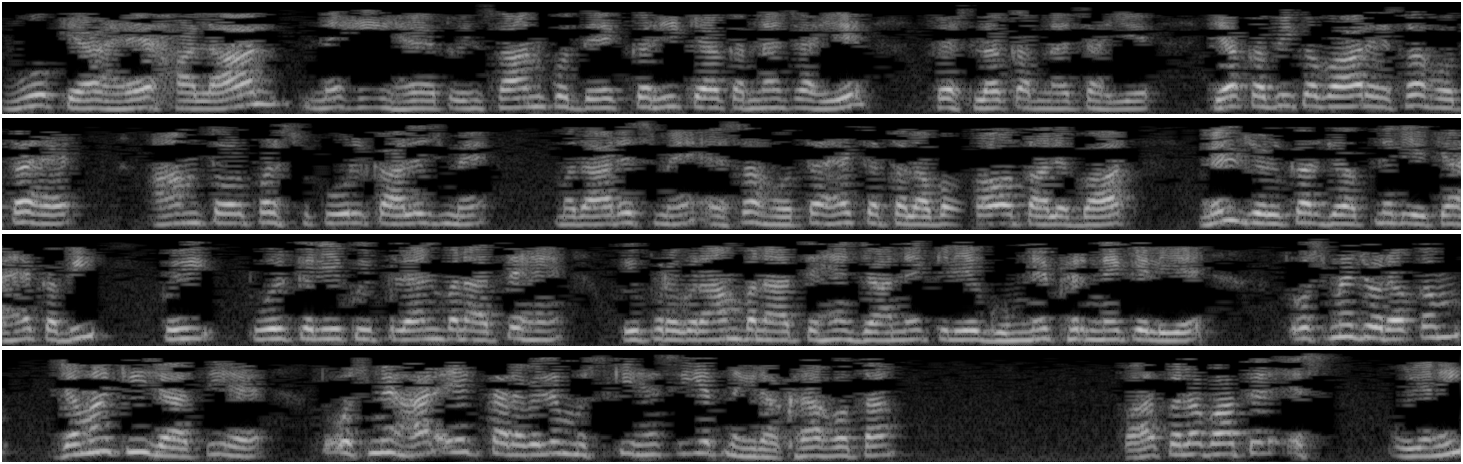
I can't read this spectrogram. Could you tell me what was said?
وہ کیا ہے، حلال نہیں ہے۔ تو انسان کو دیکھ کر ہی کیا کرنا چاہیے؟ فیصلہ کرنا چاہیے۔ یا کبھی کبھار ایسا ہوتا ہے، عام طور پر اسکول کالج میں، مدارس میں ایسا ہوتا ہے کہ طلباء و طالبات مل جل کر جو اپنے لیے کیا ہے، کبھی کوئی ٹور کے لیے کوئی پلان بناتے ہیں، کوئی پروگرام بناتے ہیں جانے کے لیے، گھومنے پھرنے کے لیے، تو اس میں جو رقم جمع کی جاتی ہے، تو اس میں ہر ایک طالب علم اس کی حیثیت نہیں رکھ رہا ہوتا۔ بات طلبات یعنی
